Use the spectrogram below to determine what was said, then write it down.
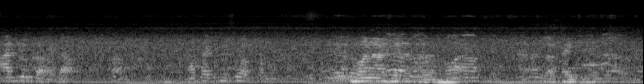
આટલું કરો. માતાજીનું શું આપવાનું? લખાઈ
